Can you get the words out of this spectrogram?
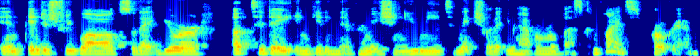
in industry blogs so that you're up to date in getting the information you need to make sure that you have a robust compliance program.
